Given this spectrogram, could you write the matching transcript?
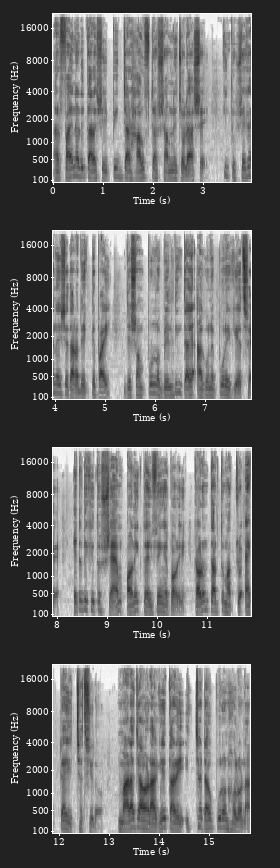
আর ফাইনালি তারা সেই পিৎজার হাউসটার সামনে চলে আসে। কিন্তু সেখানে এসে তারা দেখতে পায় যে সম্পূর্ণ বিল্ডিংটাই আগুনে পুড়ে গিয়েছে। এটা দেখে তো শ্যাম অনেকটাই ভেঙে পড়ে, কারণ তার তো মাত্র একটাই ইচ্ছা ছিল। মারা যাওয়ার আগে তার এই ইচ্ছাটাও পূরণ হলো না।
